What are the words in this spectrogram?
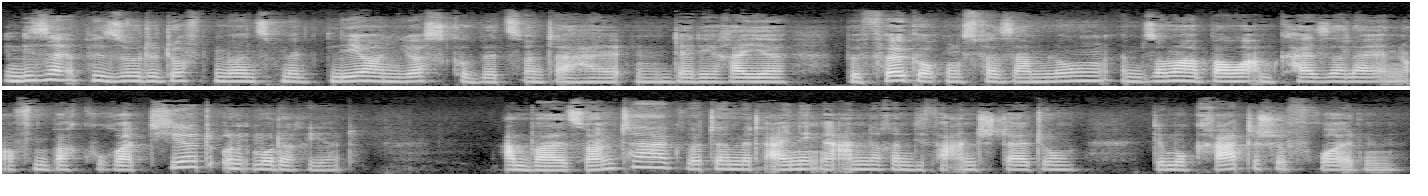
In dieser Episode durften wir uns mit Leon Joskowitz unterhalten, der die Reihe Bevölkerungsversammlungen im Sommerbau am Kaiserlei in Offenbach kuratiert und moderiert. Am Wahlsonntag wird er mit einigen anderen die Veranstaltung Demokratische Freuden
